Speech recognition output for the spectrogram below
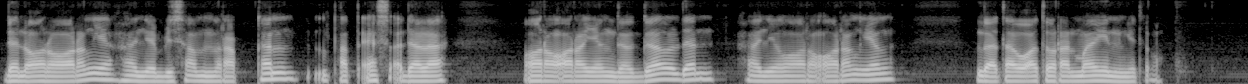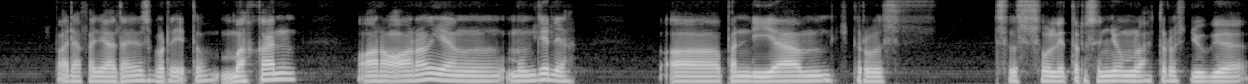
dan orang-orang yang hanya bisa menerapkan 4S adalah orang-orang yang gagal dan hanya orang-orang yang nggak tahu aturan main gitu. Pada kenyataannya seperti itu. Bahkan orang-orang yang mungkin ya uh, pendiam terus sulit tersenyum lah terus juga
